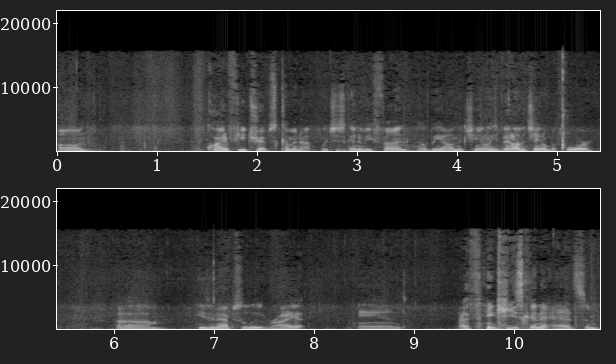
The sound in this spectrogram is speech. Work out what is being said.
on quite a few trips coming up, which is going to be fun. He'll be on the channel. He's been on the channel before. Um, he's an absolute riot, and I think he's going to add some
